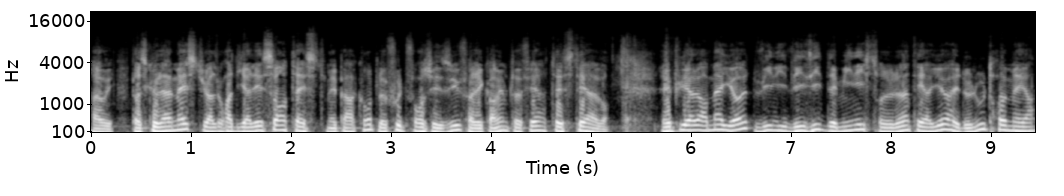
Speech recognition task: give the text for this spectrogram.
Ah oui, parce que la messe, tu as le droit d'y aller sans test, mais par contre, le foot for Jésus, fallait quand même te faire tester avant. Et puis alors Mayotte visite des ministres de l'Intérieur et de l'Outre-mer,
